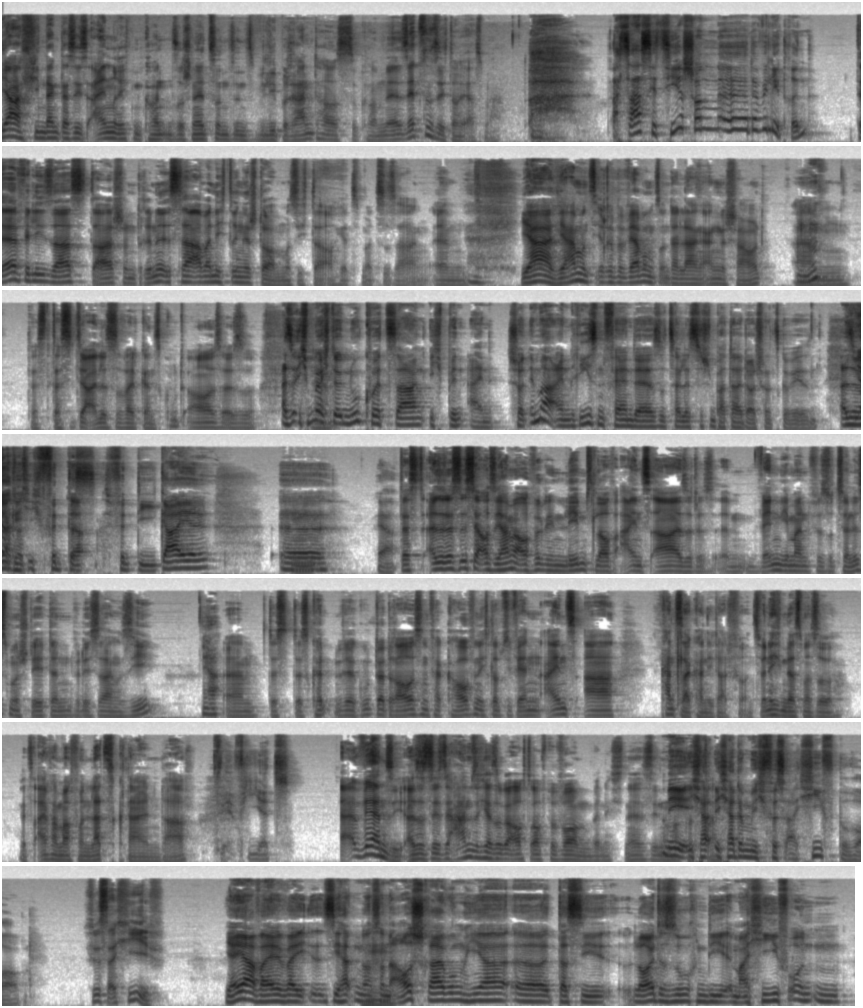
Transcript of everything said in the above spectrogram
Ja, vielen Dank, dass Sie es einrichten konnten, so schnell zu uns ins Willy Brandt-Haus zu kommen. Äh, setzen Sie sich doch erstmal. Ach, saß jetzt hier schon äh, der Willi drin? Der Willi saß da schon drin, ist da aber nicht drin gestorben, muss ich da auch jetzt mal zu sagen. Ähm, ja, wir haben uns Ihre Bewerbungsunterlagen angeschaut. Ähm, das, das sieht ja alles soweit ganz gut aus. Also, Also ich möchte nur kurz sagen, ich bin ein schon immer ein Riesenfan der Sozialistischen Partei Deutschlands gewesen. Also Ja, wirklich, das- ich finde das, ich finde die geil. Äh, Ja. Das, also das ist ja auch, sie haben ja auch wirklich einen Lebenslauf 1a. Also das, ähm, wenn jemand für Sozialismus steht, dann würde ich sagen, sie. Ja. Ähm, das, das könnten wir gut da draußen verkaufen. Ich glaube, sie wären ein 1a Kanzlerkandidat für uns. Wenn ich Ihnen das mal so jetzt einfach mal von Latz knallen darf. Wer wie jetzt? Äh, wären sie. Also sie, sie haben sich ja sogar auch drauf beworben, wenn ich, ne, sie noch Nee, ich, ha- ich hatte mich fürs Archiv beworben. Fürs Archiv. Ja, ja, weil, weil sie hatten noch so eine Ausschreibung hier, äh, dass sie Leute suchen, die im Archiv unten.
